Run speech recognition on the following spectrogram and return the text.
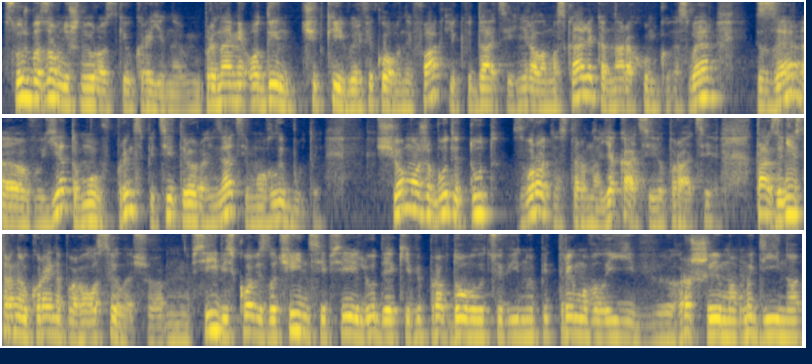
Служба зовнішньої розвідки України. Принаймні один чіткий верифікований факт ліквідації генерала Москаліка на рахунку СВР ЗР е, є, тому в принципі ці три організації могли бути. Що може бути тут зворотня сторона? Яка цієї операції? Так, з однієї сторони, Україна проголосила, що всі військові злочинці, всі люди, які виправдовували цю війну, підтримували її грошима, медійно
